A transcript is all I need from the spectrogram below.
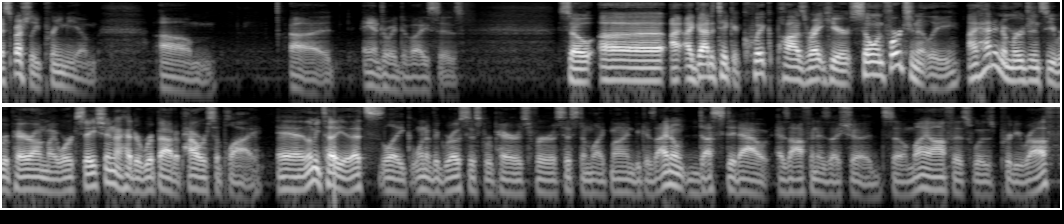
especially premium um, uh, android devices so uh, I, I got to take a quick pause right here. So unfortunately, I had an emergency repair on my workstation. I had to rip out a power supply, and let me tell you, that's like one of the grossest repairs for a system like mine because I don't dust it out as often as I should. So my office was pretty rough.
